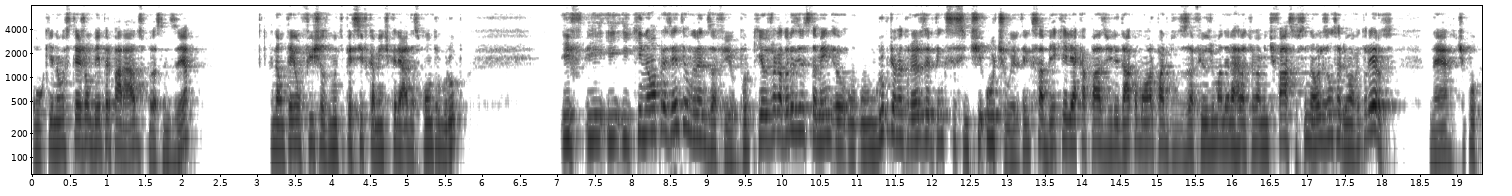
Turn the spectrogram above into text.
ou que não estejam bem preparados, por assim dizer, não tenham fichas muito especificamente criadas contra o grupo. E, e, e, que não apresentem um grande desafio, porque os jogadores eles também, o, grupo de aventureiros ele tem que se sentir útil, ele tem que saber que ele é capaz de lidar com a maior parte dos desafios de maneira relativamente fácil, senão eles não seriam aventureiros, né? Tipo,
